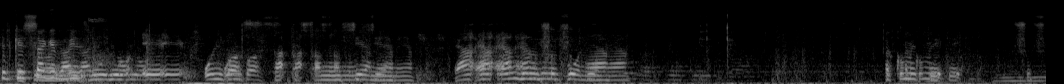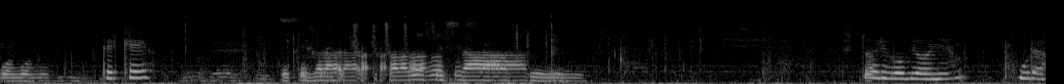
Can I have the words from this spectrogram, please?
Perché sai che vi... Furio e Unico sta- stanno insieme. E, e, e anche lo sciopone, eh. È come te, sciopone. Perché? Perché c'ha la, c'ha, la tua stessa skin. Sto ricopione. Pura.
